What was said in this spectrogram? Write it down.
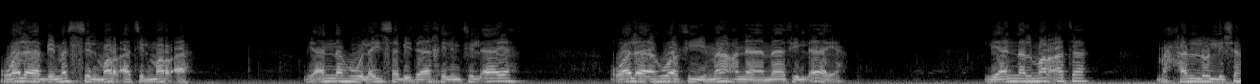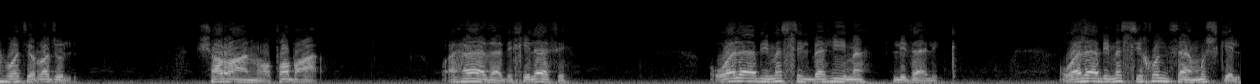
ولا بمس المرأة المرأة لأنه ليس بداخل في الآية ولا هو في معنى ما في الآية. لأن المرأة محل لشهوة الرجل شرعا وطبعا وهذا بخلافه ولا بمس البهيمة لذلك ولا بمس خنثى مشكل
